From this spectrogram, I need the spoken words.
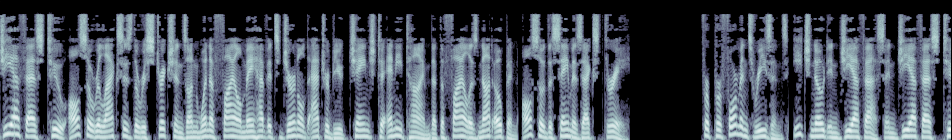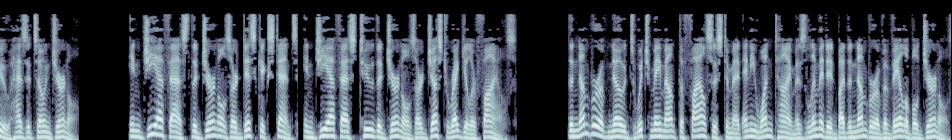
GFS2 also relaxes the restrictions on when a file may have its journaled attribute changed to any time that the file is not open also the same as ext3. For performance reasons, each node in GFS and GFS2 has its own journal. In GFS the journals are disk extents, in GFS2 the journals are just regular files. The number of nodes which may mount the file system at any one time is limited by the number of available journals.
